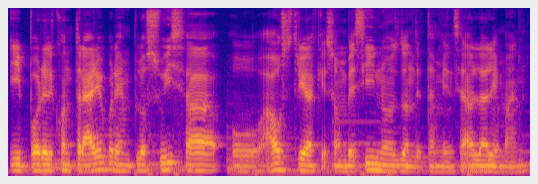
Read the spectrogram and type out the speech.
y por el contrario, por ejemplo, Suiza o Austria, que son vecinos donde también se habla alemán,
